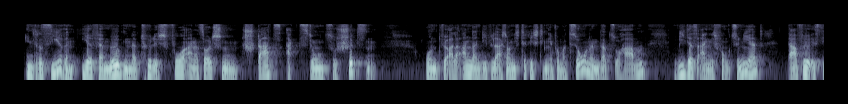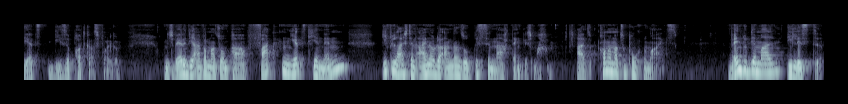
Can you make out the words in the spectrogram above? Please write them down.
interessieren, ihr Vermögen natürlich vor einer solchen Staatsaktion zu schützen und für alle anderen, die vielleicht noch nicht die richtigen Informationen dazu haben, wie das eigentlich funktioniert, dafür ist jetzt diese Podcast-Folge. Und ich werde dir einfach mal so ein paar Fakten jetzt hier nennen, die vielleicht den einen oder anderen so ein bisschen nachdenklich machen. Also, kommen wir mal zu Punkt Nummer eins. Wenn du dir mal die Liste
